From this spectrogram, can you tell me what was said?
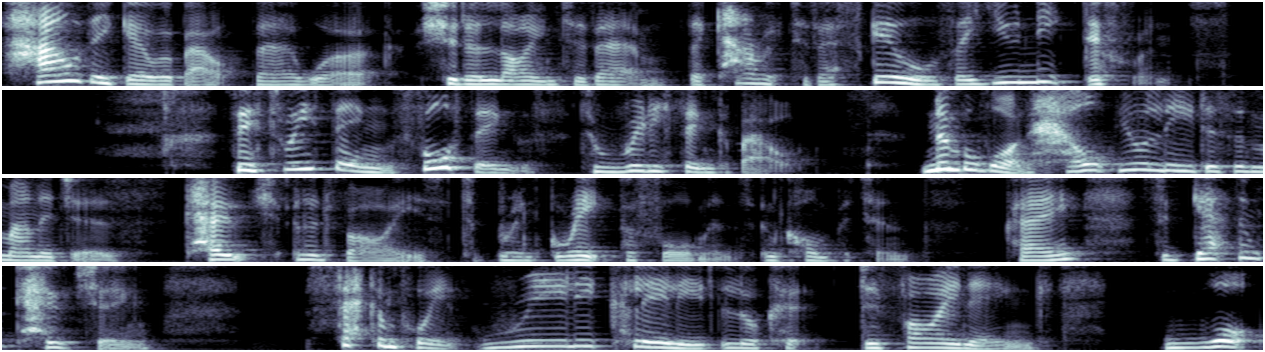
how they go about their work should align to them, their character, their skills, their unique difference. So, three things, four things to really think about. Number one, help your leaders and managers coach and advise to bring great performance and competence. Okay, so get them coaching Second point, really clearly look at defining what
